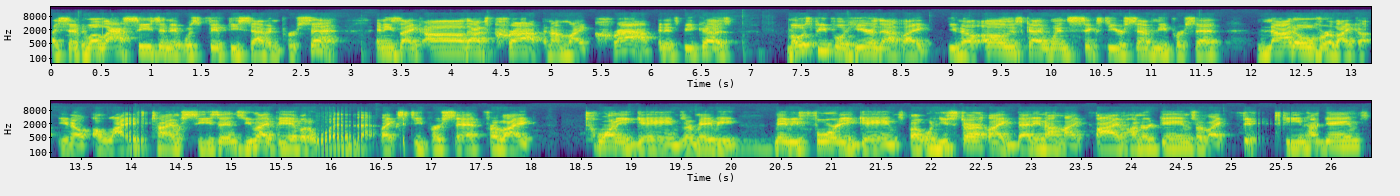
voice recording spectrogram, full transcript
I said, "Well, last season it was fifty seven percent," and he's like, "Oh, that's crap," and I'm like, "Crap," and it's because most people hear that like, you know, oh, this guy wins sixty or seventy percent. Not over like a you know a lifetime seasons. You might be able to win that like sixty percent for like 20 games or maybe maybe 40 games but when you start like betting on like 500 games or like 1500 games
